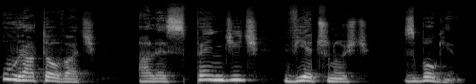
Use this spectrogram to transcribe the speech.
uratować, ale spędzić wieczność z Bogiem.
